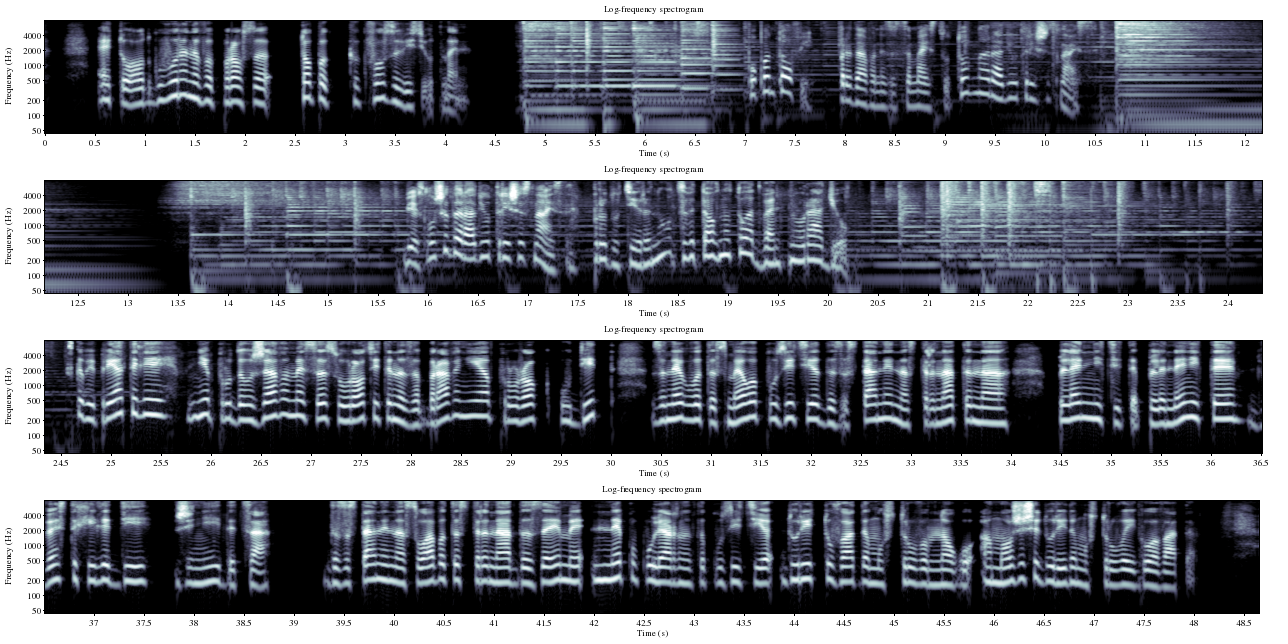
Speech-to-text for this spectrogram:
Ето отговора на въпроса, то пък какво зависи от мен? По пантофи. Предаване за семейството на Радио 316. Вие слушате Радио 316. Продуцирано от Световното адвентно радио. Скъпи приятели, ние продължаваме с уроците на забравения пророк Одит за неговата смела позиция да застане на страната на пленниците, пленените 200 000 жени и деца. Да застане на слабата страна, да заеме непопулярната позиция, дори това да му струва много, а можеше дори да му струва и главата.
